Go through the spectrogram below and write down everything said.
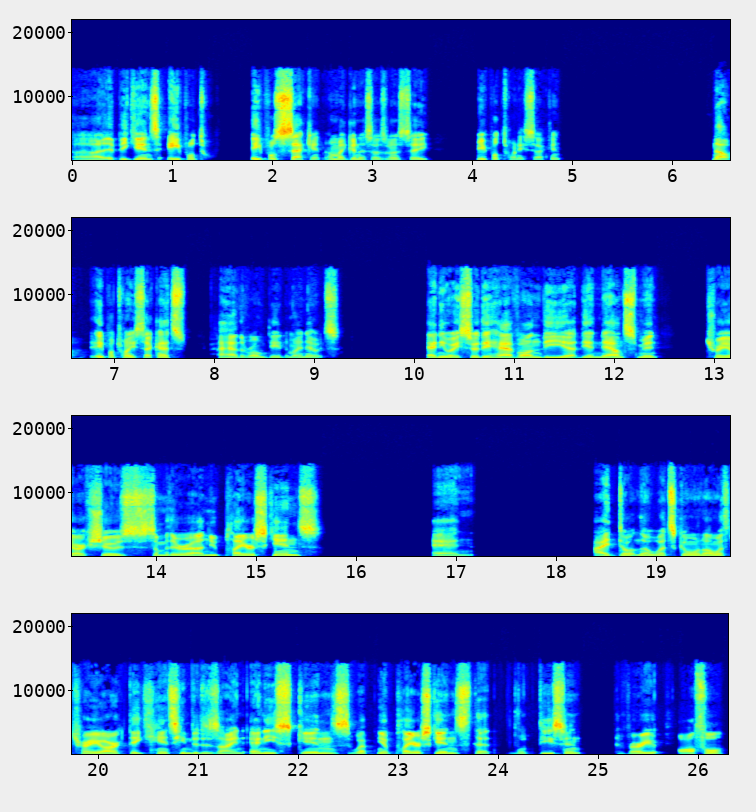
Uh, it begins April tw- April second. Oh my goodness, I was going to say April twenty second. No, April twenty second. That's I had the wrong date in my notes. Anyway, so they have on the uh, the announcement. Treyarch shows some of their uh, new player skins, and I don't know what's going on with Treyarch. They can't seem to design any skins, you know, player skins that look decent. They're very awful.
